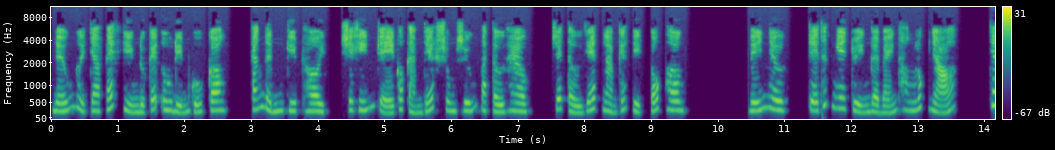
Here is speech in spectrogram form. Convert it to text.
Nếu người cha phát hiện được các ưu điểm của con, khẳng định kịp thời sẽ khiến trẻ có cảm giác sung sướng và tự hào, sẽ tự giác làm các việc tốt hơn. Ví như, trẻ thích nghe chuyện về bản thân lúc nhỏ, cha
